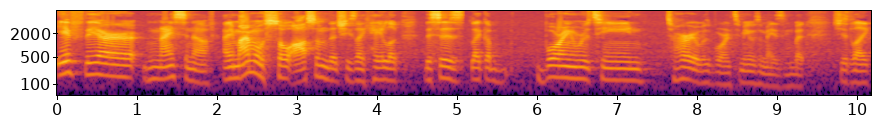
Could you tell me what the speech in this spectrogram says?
if they are nice enough, I mean, mine was so awesome that she's like, hey, look, this is like a boring routine to her it was boring to me it was amazing but she's like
